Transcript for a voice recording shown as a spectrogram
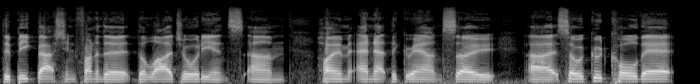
the big bash in front of the, the large audience, um, home and at the ground. So uh, so a good call there.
